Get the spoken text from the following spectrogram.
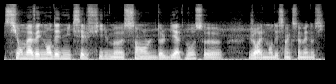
si on m'avait demandé de mixer le film sans le Dolby Atmos, euh, j'aurais demandé 5 semaines aussi.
